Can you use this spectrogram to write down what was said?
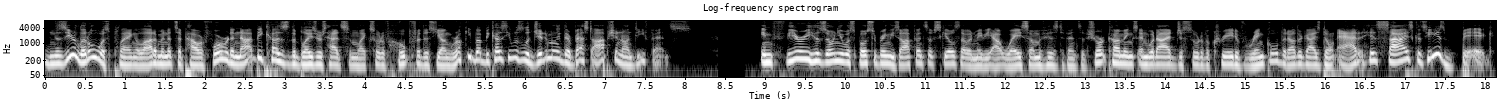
Nassir Little was playing a lot of minutes at power forward, and not because the Blazers had some like sort of hope for this young rookie, but because he was legitimately their best option on defense. In theory, Hezonja was supposed to bring these offensive skills that would maybe outweigh some of his defensive shortcomings and would add just sort of a creative wrinkle that other guys don't add at his size because he is big.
